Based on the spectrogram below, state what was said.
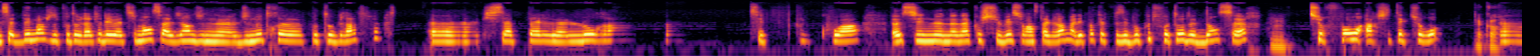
cette démarche de photographier des bâtiments, ça vient d'une d'une autre photographe euh, qui s'appelle Laura. C'est plus quoi. C'est une nana que je suivais sur Instagram. À l'époque, elle faisait beaucoup de photos de danseurs Hmm. sur fond architecturaux. D'accord. Euh,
